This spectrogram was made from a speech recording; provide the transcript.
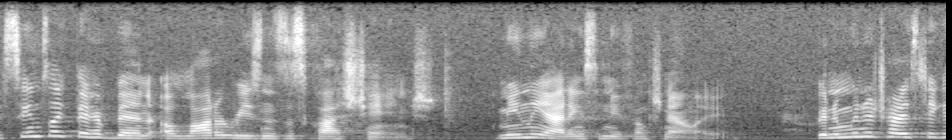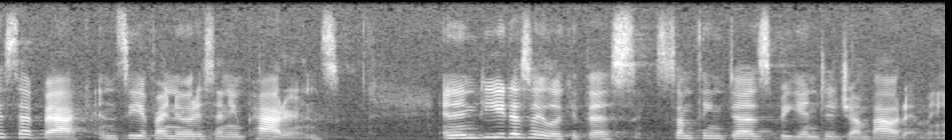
It seems like there have been a lot of reasons this class changed, mainly adding some new functionality. But I'm going to try to take a step back and see if I notice any patterns. And indeed, as I look at this, something does begin to jump out at me.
